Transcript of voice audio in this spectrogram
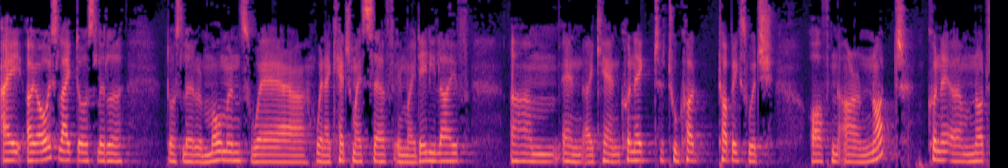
I, I always like those little those little moments where when I catch myself in my daily life um, and I can connect to co- topics which often are not um, not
